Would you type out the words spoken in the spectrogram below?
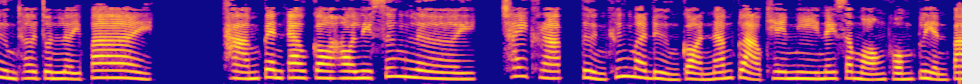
ลืมเธอจนเลยป้าย ถามเป็นแอลกอฮอลิซึมเลย ใช่ครับ ตื่นขึ้นมาดื่มก่อนน้ำเปล่าเคมีในสมองผมเปลี่ยนไป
